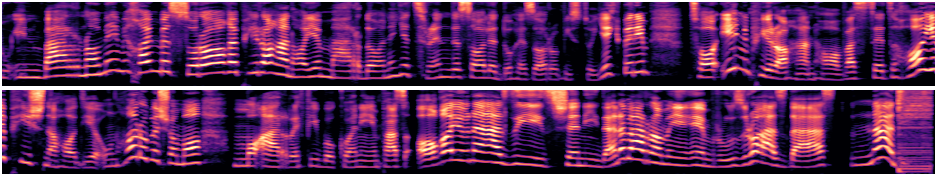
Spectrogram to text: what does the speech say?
تو این برنامه می‌خوایم به سراغ پیراهن های مردانه ترند سال 2021 بریم تا این پیراهن ها و های پیشنهادی اونها رو به شما معرفی بکنیم بکنیم پس آقایون عزیز شنیدن برنامه امروز رو از دست ندید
